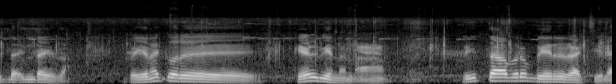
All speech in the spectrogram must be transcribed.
இந்த இந்த இதுதான். இப்போ எனக்கு ஒரு கேள்வி என்னென்னா ரீத்தாபுரம் பேரூராட்சியில்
